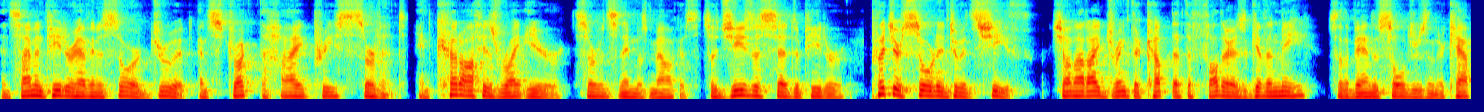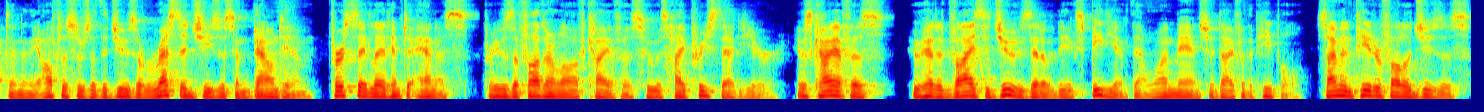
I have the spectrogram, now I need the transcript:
And Simon Peter, having a sword, drew it and struck the high priest's servant and cut off his right ear. The servant's name was Malchus. So Jesus said to Peter, Put your sword into its sheath. Shall not I drink the cup that the Father has given me? So the band of soldiers and their captain and the officers of the Jews arrested Jesus and bound him. First they led him to Annas, for he was the father in law of Caiaphas, who was high priest that year. It was Caiaphas who had advised the Jews that it would be expedient that one man should die for the people. Simon Peter followed Jesus.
